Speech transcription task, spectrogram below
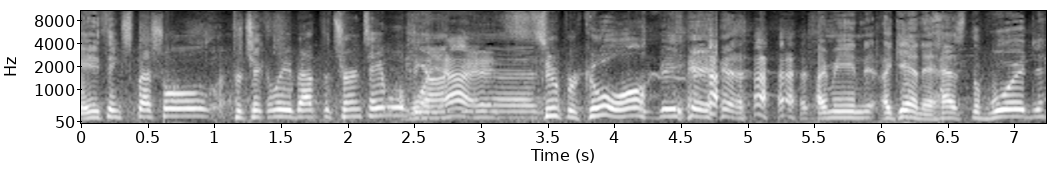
Anything special, particularly about the turntable? well, beyond yeah, the, uh, it's super cool. I mean, again, it has the wood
